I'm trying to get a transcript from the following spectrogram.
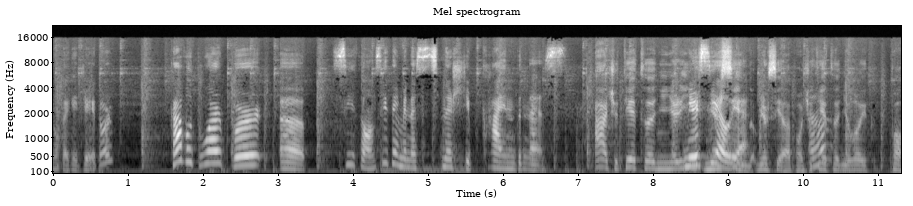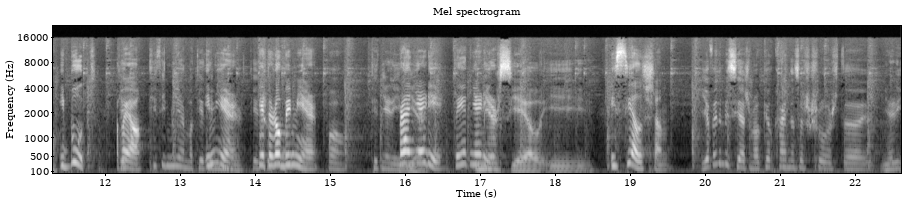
Nuk e ke gjetur. Ka votuar për uh, si thonë, si themi në në shqip kindness. A që të jetë një njeri i mirësjellje, mirësjellja, po që të jetë një lloj, po. I butë, apo jo? Të jetë i mirë, më të jetë i mirë. Të jetë rob i mirë. Po, të jetë njeri i pra mirë. Pra njeri, të jetë njeri. Mirësjell i i sjellshëm. Jo vetëm i sjellshëm, po kjo kindness është kështu, është njeri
